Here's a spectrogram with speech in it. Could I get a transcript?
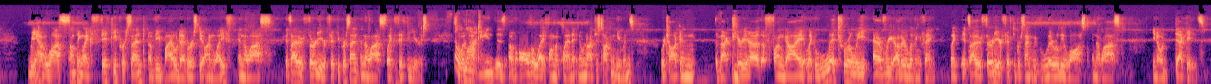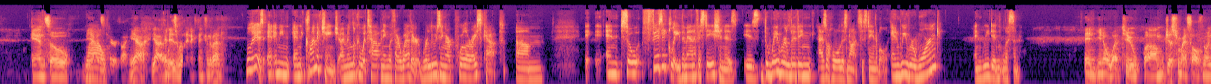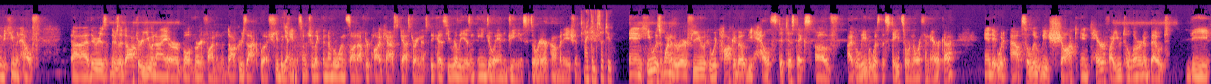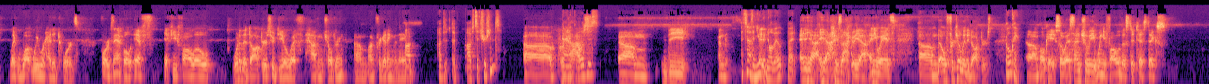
we have lost something like 50% of the biodiversity on life in the last, it's either 30 or 50% in the last like 50 years. so what lot. that means is of all the life on the planet, and we're not just talking humans, we're talking the bacteria, the fungi, like literally every other living thing. Like it's either 30 or 50% we've literally lost in the last, you know, decades. And so, yeah, wow. it's terrifying. Yeah, yeah, it is really an extinction event. Well, it is. And I mean, and climate change. I mean, look at what's happening with our weather. We're losing our polar ice cap. Um, and so physically the manifestation is is the way we're living as a whole is not sustainable and we were warned and we didn't listen. And you know what, too, um, just for myself, knowing the human health, uh, there is there's a doctor you and I are both very fond of, Dr. Zach Bush. He became yep. essentially like the number one sought after podcast guest during this because he really is an angel and a genius. It's a rare combination. I think so too. And he was one of the rare few who would talk about the health statistics of, I believe it was the States or North America. And it would absolutely shock and terrify you to learn about the, like what we were headed towards. For example, if, if you follow what are the doctors who deal with having children? Um, I'm forgetting the name. Ob- ob- obstetricians. Uh, perhaps. Um, the and it's nothing you would know about, but and yeah, yeah, exactly, yeah. Anyway, it's um, the oh, fertility doctors. Okay. Um, okay, so essentially, when you follow the statistics,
